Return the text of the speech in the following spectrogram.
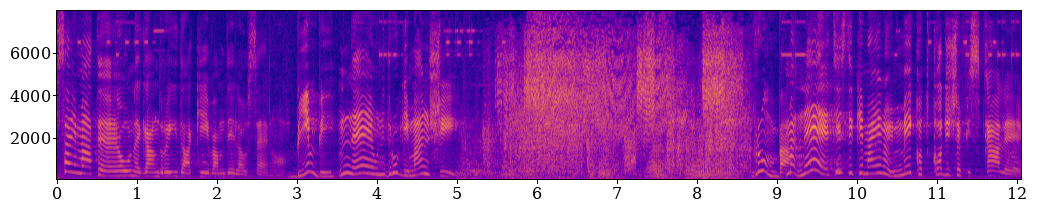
Saj imate onega androida, ki vam dela vse, no. Bimbi, Ne, oni drugi, manjši. Rumba. Ma ne, tisti, ki ima eno ime kot kodiče fiskale.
